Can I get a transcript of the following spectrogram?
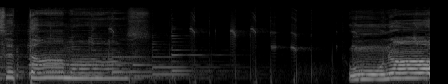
aceptamos uno.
